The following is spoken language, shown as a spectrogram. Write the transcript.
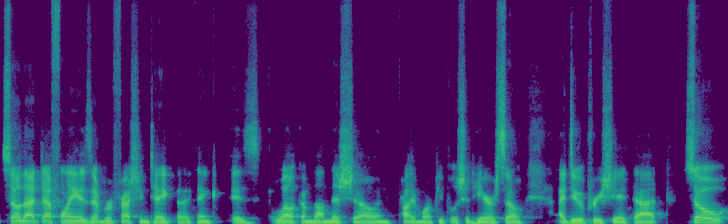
So that definitely is a refreshing take that I think is welcomed on this show and probably more people should hear. So I do appreciate that. So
